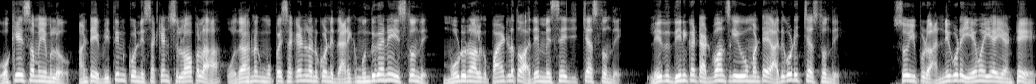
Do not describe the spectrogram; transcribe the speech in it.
ఒకే సమయంలో అంటే వితిన్ కొన్ని సెకండ్స్ లోపల ఉదాహరణకు ముప్పై సెకండ్లు అనుకోండి దానికి ముందుగానే ఇస్తుంది. మూడు నాలుగు పాయింట్లతో అదే మెసేజ్ ఇచ్చేస్తుంది. లేదు దీనికంటే అడ్వాన్స్గా ఇవ్వమంటే అది కూడా ఇచ్చేస్తుంది. సో ఇప్పుడు అన్నీ కూడా ఏమయ్యాయి అంటే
